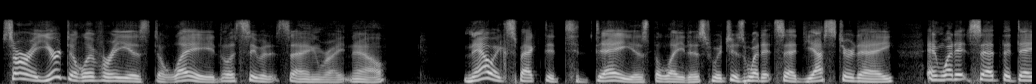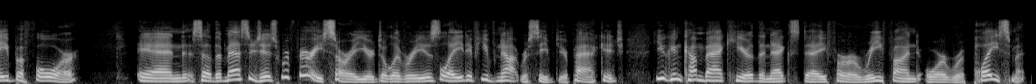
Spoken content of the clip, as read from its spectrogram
Sorry, your delivery is delayed. Let's see what it's saying right now. Now expected today is the latest, which is what it said yesterday and what it said the day before. And so the message is We're very sorry your delivery is late. If you've not received your package, you can come back here the next day for a refund or replacement.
